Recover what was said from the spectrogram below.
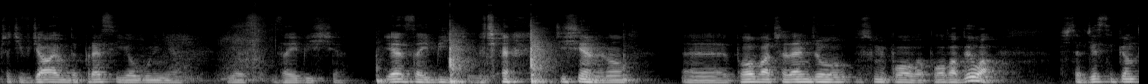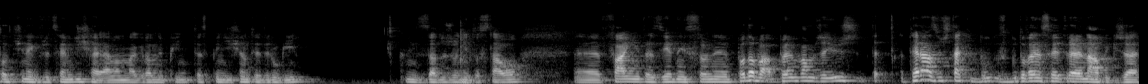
Przeciwdziałają depresji i ogólnie jest zajebiście. Jest zajebiście, wiecie, ciśniemy, no. E, połowa challenge'u, w sumie połowa, połowa była. 45 odcinek wrzucałem dzisiaj, a mam nagrany, to jest 52 więc za dużo nie dostało. E, Fajnie to jest z jednej strony podoba. Powiem Wam, że już te, teraz już taki bu- zbudowałem sobie trochę nawyk, że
